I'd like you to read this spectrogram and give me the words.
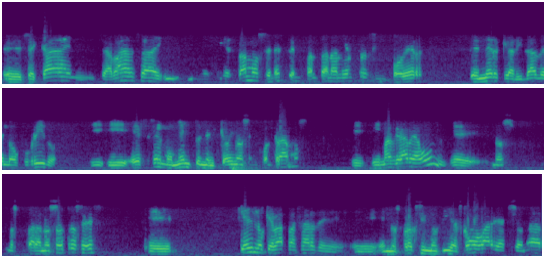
eh, se caen, se avanza y, y, estamos en este empantanamiento sin poder tener claridad de lo ocurrido. Y, ese es el momento en el que hoy nos encontramos y, más grave aún eh, nos, para nosotros es eh, qué es lo que va a pasar de eh, en los próximos días cómo va a reaccionar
